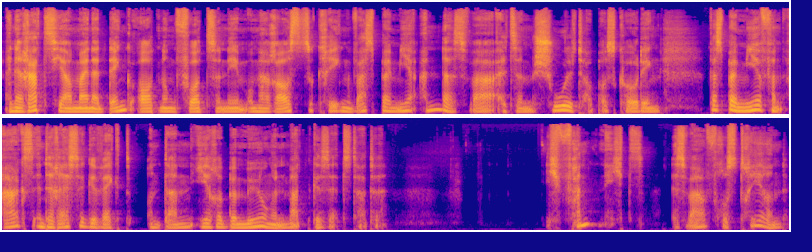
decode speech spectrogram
eine Razzia meiner Denkordnung vorzunehmen, um herauszukriegen, was bei mir anders war als im Schultopos-Coding, was bei mir von Args Interesse geweckt und dann ihre Bemühungen matt gesetzt hatte. Ich fand nichts. Es war frustrierend.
